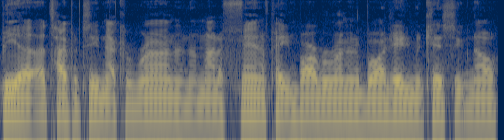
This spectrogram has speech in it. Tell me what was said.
be a, a type of team that could run. And I'm not a fan of Peyton Barber running the ball. J.D. McKissic, no.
